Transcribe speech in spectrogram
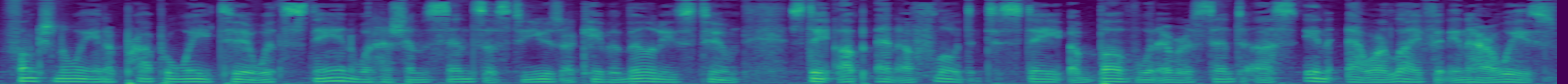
functional way, in a proper way to withstand what Hashem sends us to use our capabilities to stay up and afloat, to stay above whatever is sent to us in our life and in our ways,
